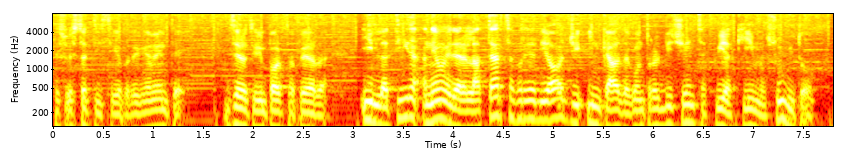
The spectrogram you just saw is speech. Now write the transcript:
le sue statistiche praticamente 0 tiri in per il Latina. Andiamo a vedere la terza partita di oggi in casa contro il Vicenza qui a Kim subito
